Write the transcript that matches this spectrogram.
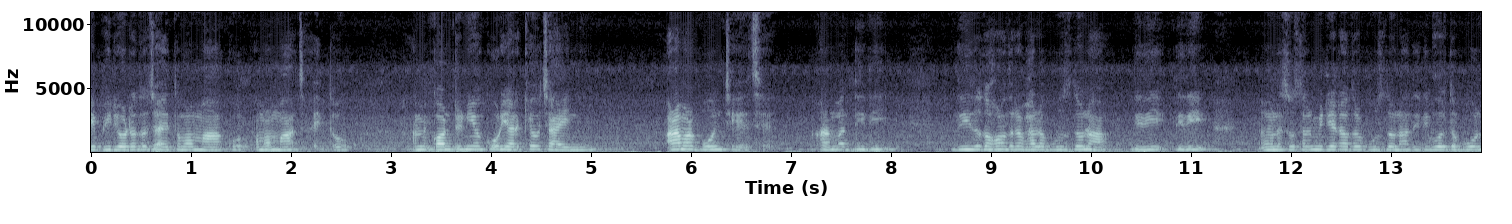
এই ভিডিওটা তো চাইতো আমার মা আমার মা চাইতো আমি কন্টিনিউ করি, আর কেউ চাইনি। আর আমার বোন চেয়েছে। আর আমার দিদি দিদি তো তখন অতটা ভালো বুঝতো না। দিদি দিদি মানে সোশ্যাল মিডিয়াটা অতটা বুঝতো না। দিদি বলতো, বোন,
